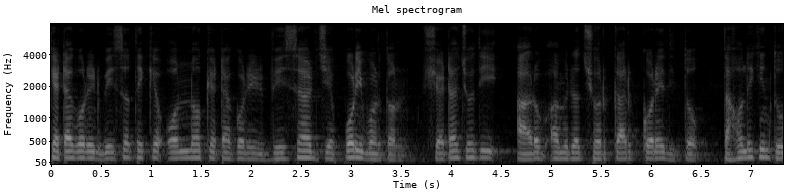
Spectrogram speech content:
ক্যাটাগরির ভিসা থেকে অন্য ক্যাটাগরির ভিসার যে পরিবর্তন, সেটা যদি আরব আমিরাত সরকার করে দিত, তাহলে কিন্তু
